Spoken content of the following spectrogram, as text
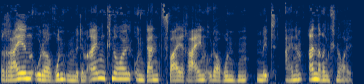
Reihen oder Runden mit dem einen Knäuel und dann zwei Reihen oder Runden mit einem anderen Knäuel.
